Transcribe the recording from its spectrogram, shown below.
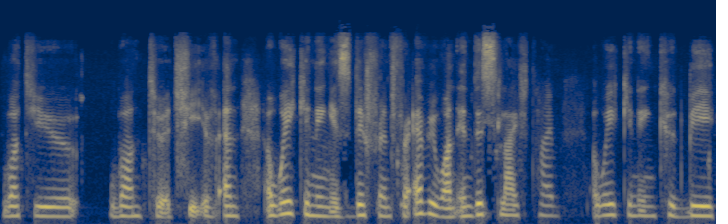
what you want to achieve. And awakening is different for everyone. In this lifetime awakening could be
